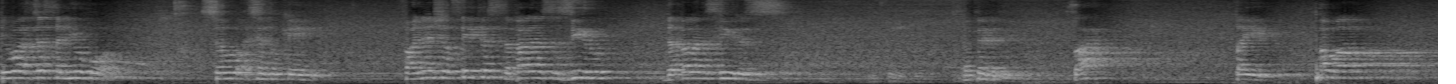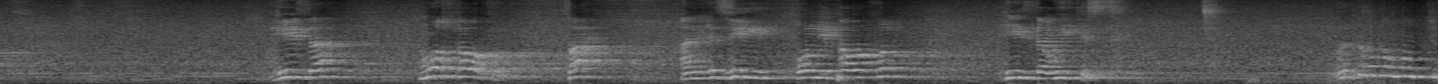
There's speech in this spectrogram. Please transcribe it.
he was just a newborn so I said okay financial status the balance is zero the balance here is infinity صح طيب power he is the most powerful صح and is he only powerful he is the weakest what does Allah want to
